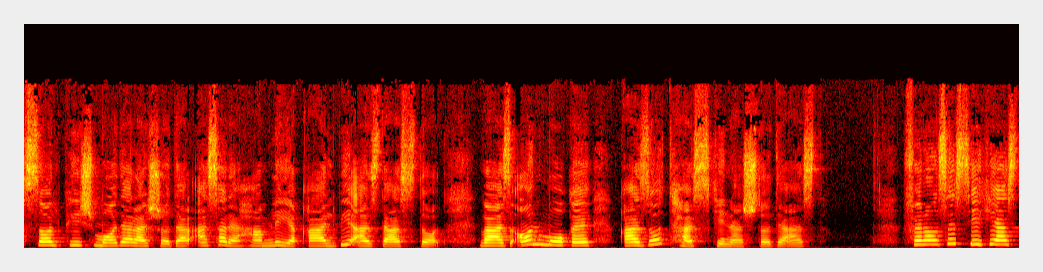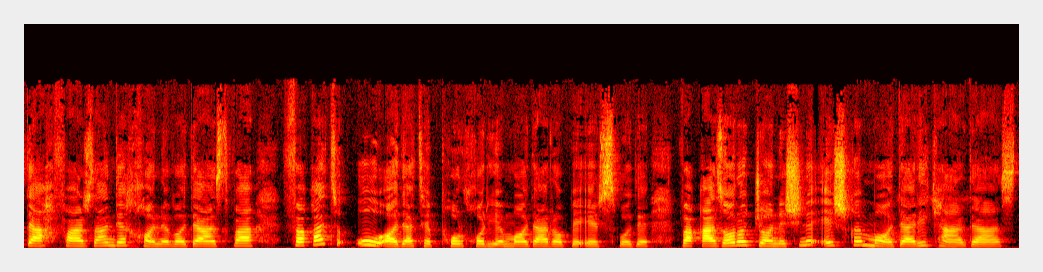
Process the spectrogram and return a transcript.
سال پیش مادرش را در اثر حمله قلبی از دست داد و از آن موقع غذا تسکینش داده است. فرانسیس یکی از ده فرزند خانواده است و فقط او عادت پرخوری مادر را به ارث بوده و غذا را جانشین عشق مادری کرده است.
